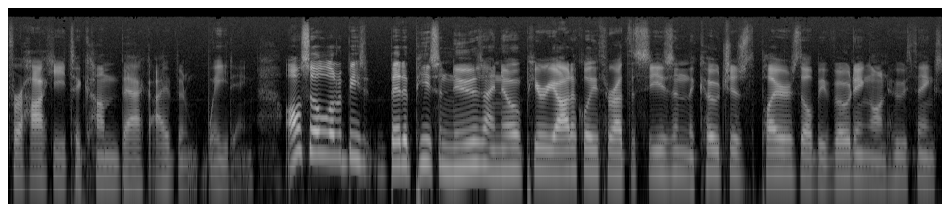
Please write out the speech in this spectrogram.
for hockey to come back. I've been waiting. Also, a little bit, of piece of news. I know periodically throughout the season, the coaches, the players, they'll be voting on who thinks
